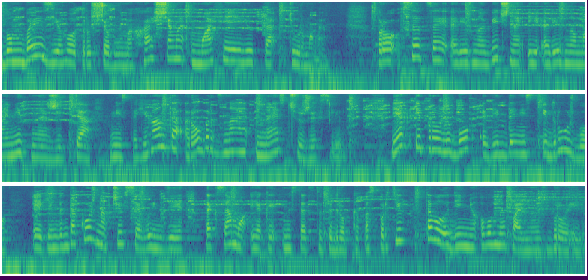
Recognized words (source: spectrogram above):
Бомбей з його трущобними хащами, мафією та тюрмами. Про все це різнобічне і різноманітне життя міста Гіганта Роберт знає не з чужих слів, як і про любов, відданість і дружбу, яким він також навчився в Індії, так само як і мистецтво підробки паспортів та володінню вогнепальною зброєю.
